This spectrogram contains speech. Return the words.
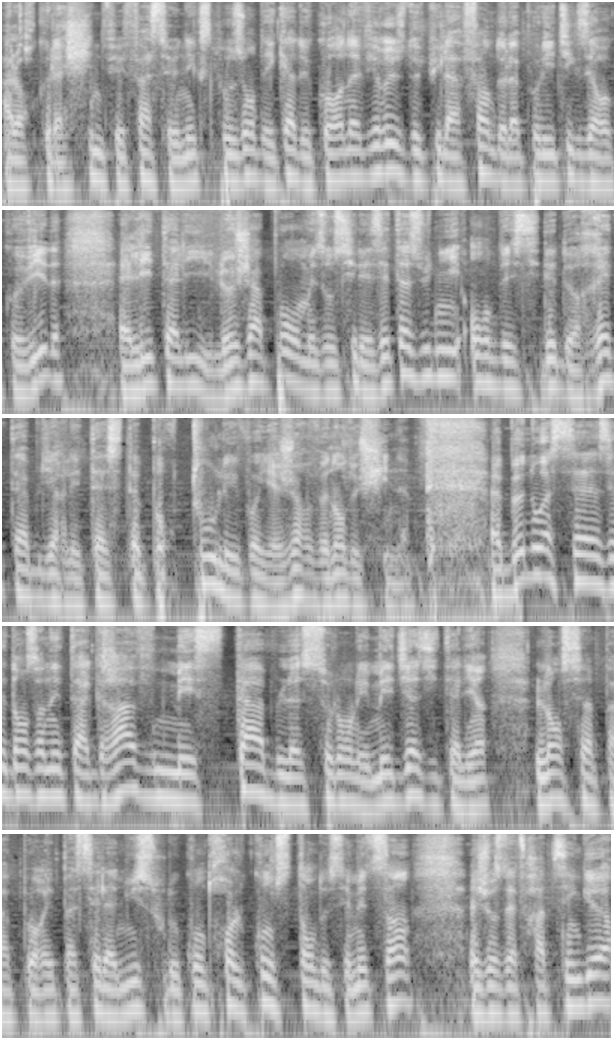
alors que la Chine fait face à une explosion des cas de coronavirus depuis la fin de la politique zéro Covid. L'Italie, le Japon, mais aussi les États-Unis ont décidé de rétablir les tests pour tous les voyageurs venant de Chine. Benoît XVI est dans un état grave mais stable selon les médias italiens. L'ancien pape aurait passé la nuit sous le contrôle constant de ses médecins. Joseph Ratzinger,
